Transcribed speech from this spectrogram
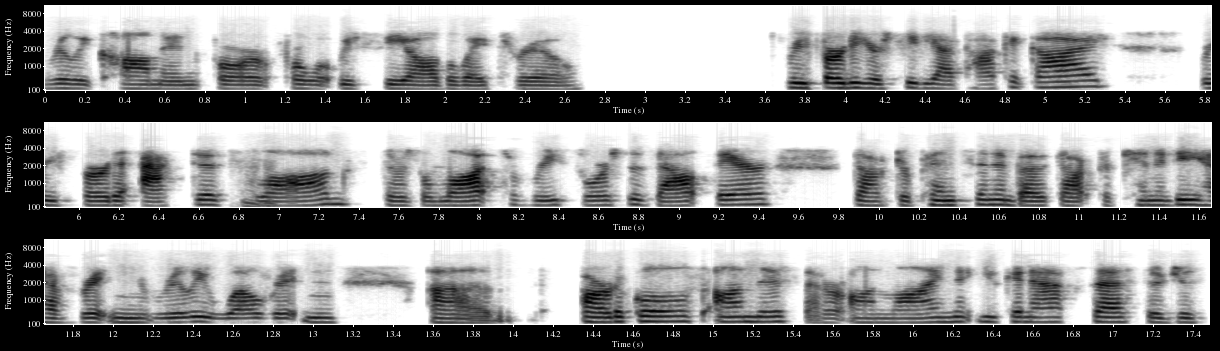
really common for, for what we see all the way through. Refer to your CDI pocket guide refer to ACDIS mm-hmm. blogs. There's lots of resources out there. Dr. Pinson and both Dr. Kennedy have written really well written uh, articles on this that are online that you can access. So just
